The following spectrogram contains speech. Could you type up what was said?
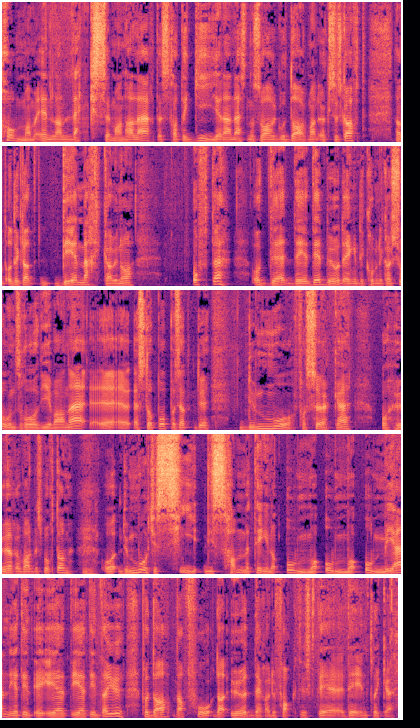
komme med en eller annen lekse man har lært. Strategien er nesten å svare 'god dag med økseskaft'. Og det er klart, det merker vi nå ofte. Og det, det, det, burde egentlig kommunikasjonsrådgiverne eh, stoppe opp og si at du, du må forsøke å høre hva det blir spurt om. Mm. Og du må ikke si de samme tingene om og om og om igjen i et, i et, i et intervju, for da, da, får, da ødelegger du faktisk det, det, inntrykket.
